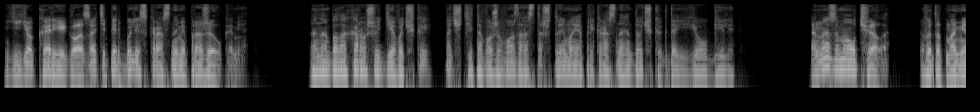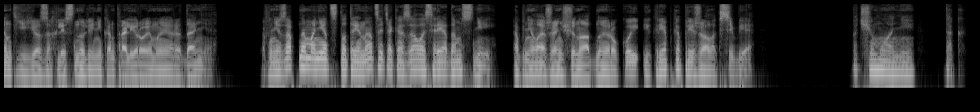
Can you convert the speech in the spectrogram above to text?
Ее карие глаза теперь были с красными прожилками. Она была хорошей девочкой, почти того же возраста, что и моя прекрасная дочь, когда ее убили. Она замолчала. В этот момент ее захлестнули неконтролируемые рыдания. Внезапно монет 113 оказалась рядом с ней, обняла женщину одной рукой и крепко прижала к себе. «Почему они так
